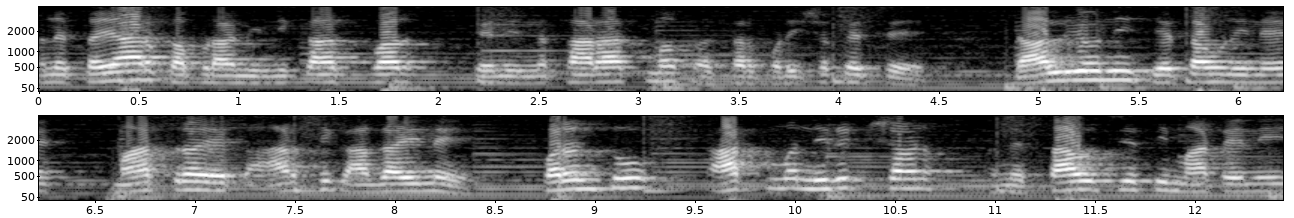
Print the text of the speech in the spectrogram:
અને તૈયાર કપડાની નિકાસ પર તેની નકારાત્મક અસર પડી શકે છે. ડાલીઓની ચેતવણીને માત્ર એક આર્થિક આગાહી નહીં, પરંતુ આત્મનિરીક્ષણ અને સાવચેતી માટેની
